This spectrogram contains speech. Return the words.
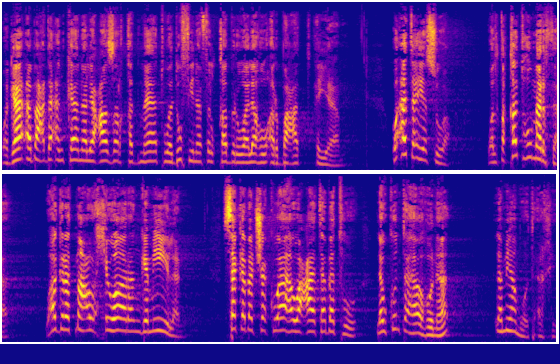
وجاء بعد أن كان لعازر قد مات ودفن في القبر وله أربعة أيام. وأتى يسوع والتقته مرثا وأجرت معه حوارا جميلا. سكبت شكواها وعاتبته. لو كنت ها هنا لم يمت أخي.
